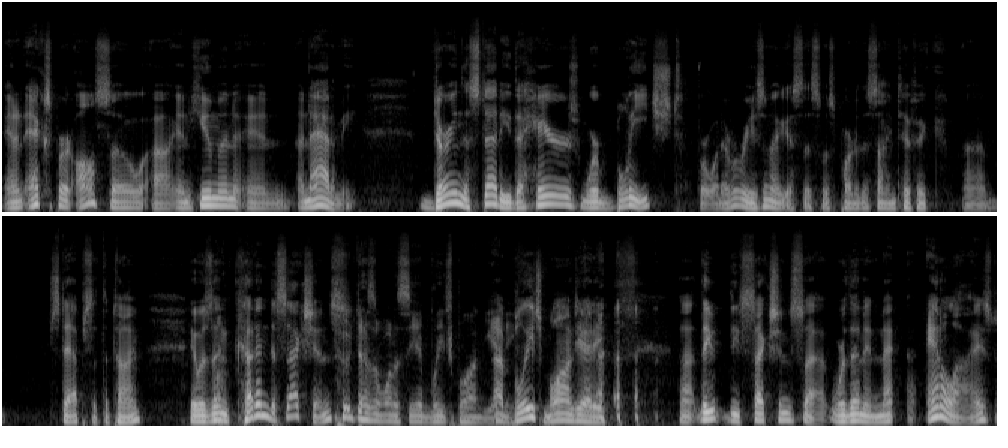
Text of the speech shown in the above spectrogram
and an expert also uh, in human and anatomy. During the study, the hairs were bleached for whatever reason. I guess this was part of the scientific um, steps at the time. It was then cut into sections. Who doesn't want to see a bleach blonde yeti? A bleach blonde yeti. uh, the, these sections uh, were then in, analyzed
